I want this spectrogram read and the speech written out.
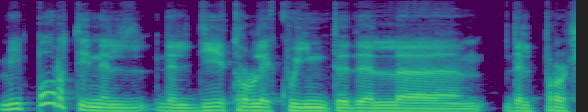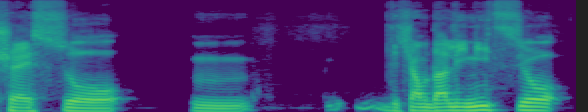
Mi porti nel, nel dietro le quinte del, del processo, mh, diciamo dall'inizio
